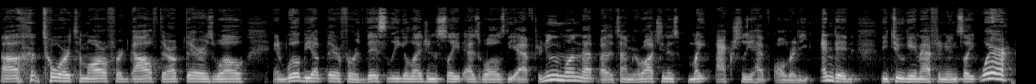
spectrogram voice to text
uh, Tour tomorrow for golf. They're up there as well, and will be up there for this League of Legends slate as well as the afternoon one. That by the time you're watching this might actually have already ended the two game afternoon slate, where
